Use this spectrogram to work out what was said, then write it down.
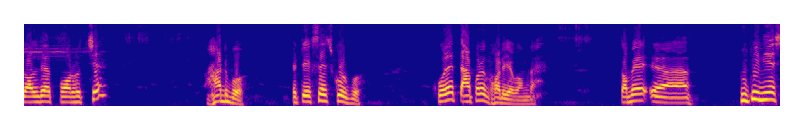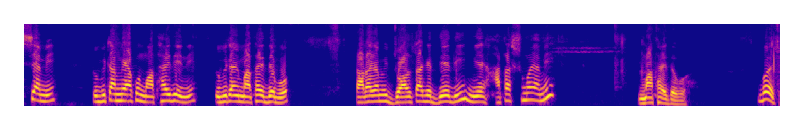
জল দেওয়ার পর হচ্ছে হাঁটবো, একটু এক্সারসাইজ করব। করে তারপরে ঘরে যাব আমরা। তবে টুপি নিয়ে এসছি আমি। টুপিটা আমি এখন মাথায় দিইনি। টুপিটা আমি মাথায় দেব। তার আগে আমি জলটাকে দিয়ে দিই, নিয়ে হাঁটার সময় আমি মাথায় দেবো। বুঝেছ?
